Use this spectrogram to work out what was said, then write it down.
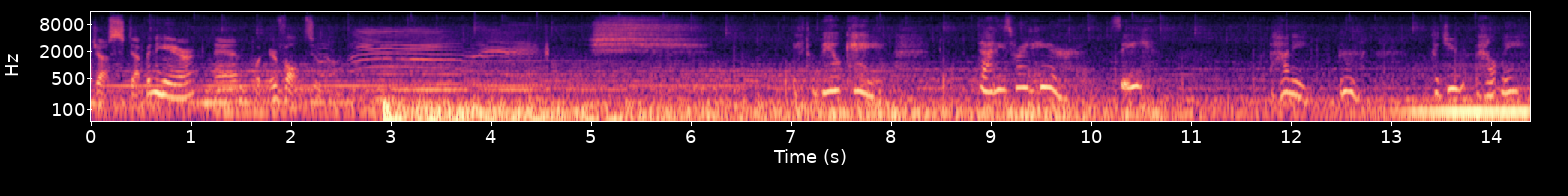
Just step in here and put your vault suit on. Shh. It'll be okay. Daddy's right here. See? Honey, could you help me?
